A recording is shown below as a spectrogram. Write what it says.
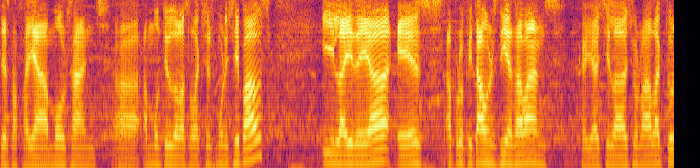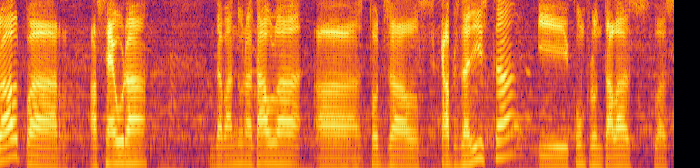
des de fa ja molts anys eh, amb motiu de les eleccions municipals i la idea és aprofitar uns dies abans que hi hagi la jornada electoral per asseure davant d'una taula eh, tots els caps de llista i confrontar les, les,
